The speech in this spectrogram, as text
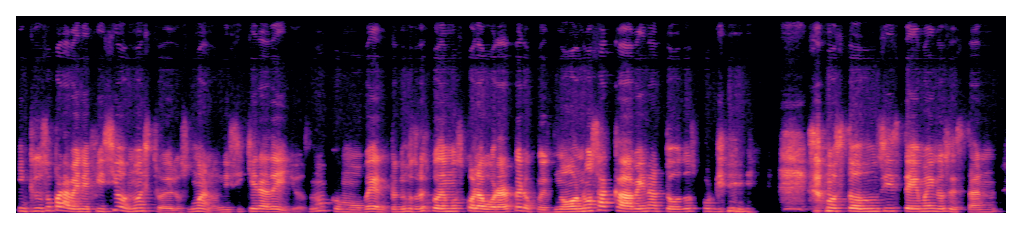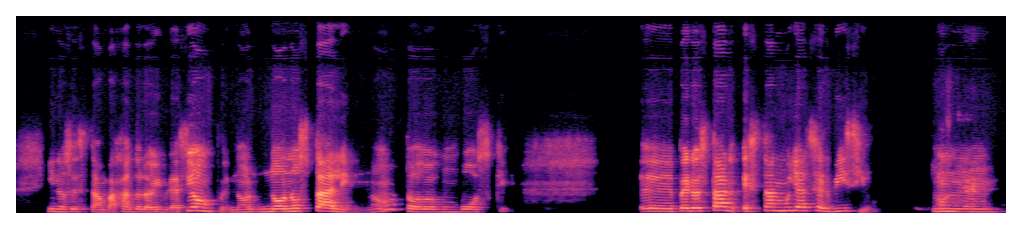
incluso para beneficio nuestro de los humanos, ni siquiera de ellos, ¿no? Como ven, pues nosotros podemos colaborar, pero pues no nos acaben a todos porque somos todo un sistema y nos están y nos están bajando la vibración, pues no, no nos talen, ¿no? Todo un bosque. Eh, pero están, están muy al servicio. Mm,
